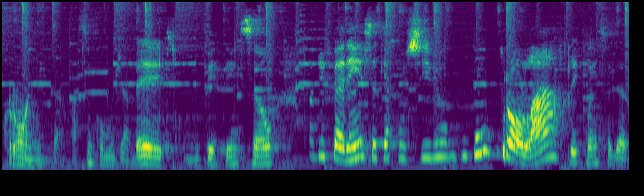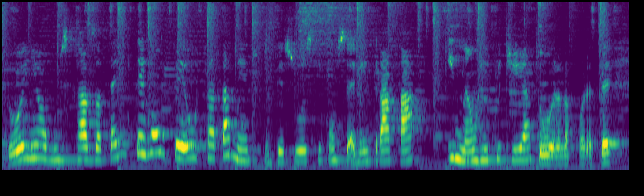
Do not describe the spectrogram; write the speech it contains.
crônica, assim como diabetes, como hipertensão. A diferença é que é possível controlar a frequência da dor e, em alguns casos, até interromper o tratamento. Tem pessoas que conseguem tratar e não repetir a dor ela pode até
